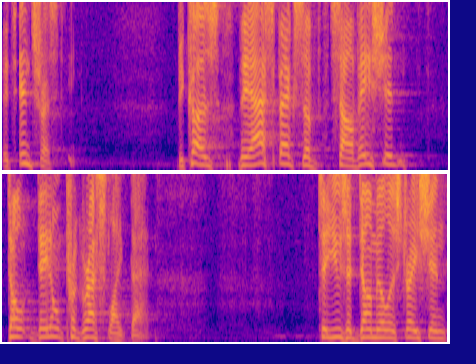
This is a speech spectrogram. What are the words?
It's interesting because the aspects of salvation don't they don't progress like that. To use a dumb illustration,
